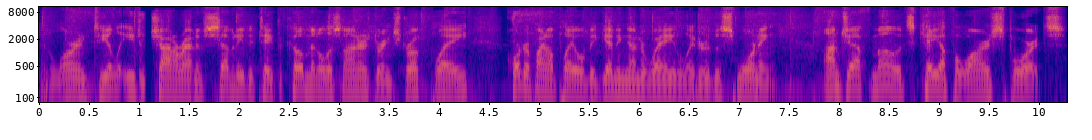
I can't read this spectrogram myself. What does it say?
and Lauren Teal each shot a round of 70 to take the co-medalist honors during stroke play. Quarterfinal play will be getting underway later this morning. I'm Jeff Moats, KFOR Sports.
